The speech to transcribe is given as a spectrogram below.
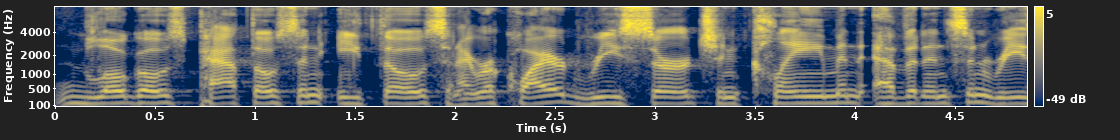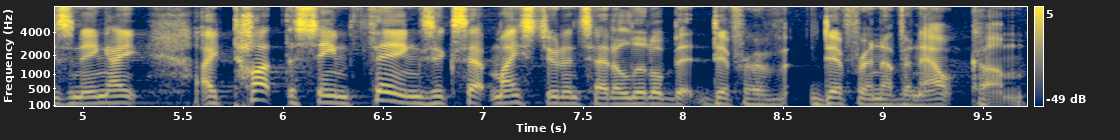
logos, pathos, and ethos, and I required research and claim and evidence and reasoning. I, I taught the same things, except my students had a little bit different, different of an outcome.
